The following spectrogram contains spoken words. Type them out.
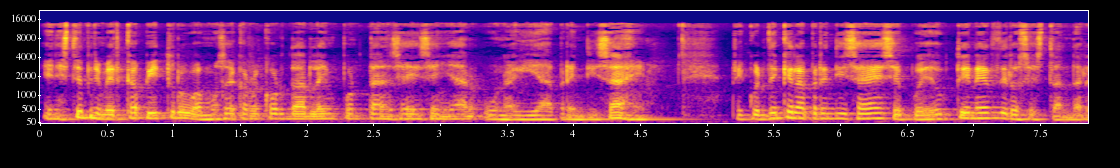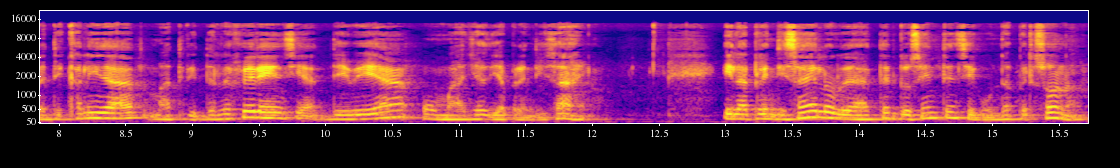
En este primer capítulo vamos a recordar la importancia de diseñar una guía de aprendizaje. Recuerden que el aprendizaje se puede obtener de los estándares de calidad, matriz de referencia, DBA o mallas de aprendizaje. El aprendizaje lo redacta el docente en segunda persona.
